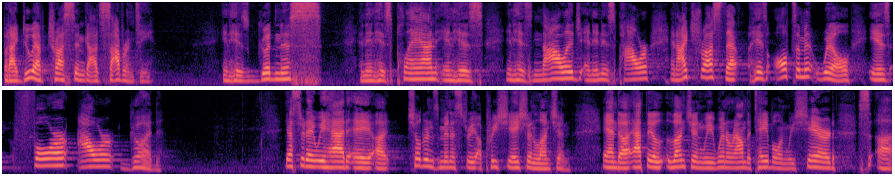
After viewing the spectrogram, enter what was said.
But I do have trust in God's sovereignty, in His goodness, and in His plan, in His, in His knowledge, and in His power. And I trust that His ultimate will is for our good. Yesterday, we had a, a children's ministry appreciation luncheon. And uh, at the luncheon, we went around the table and we shared uh,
